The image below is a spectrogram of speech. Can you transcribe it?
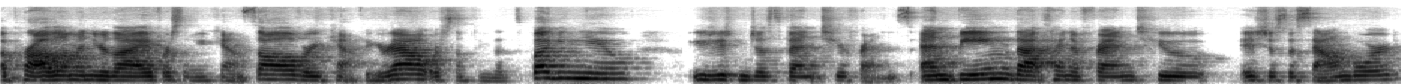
a problem in your life or something you can't solve or you can't figure out or something that's bugging you, you can just vent to your friends. And being that kind of friend who is just a soundboard,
